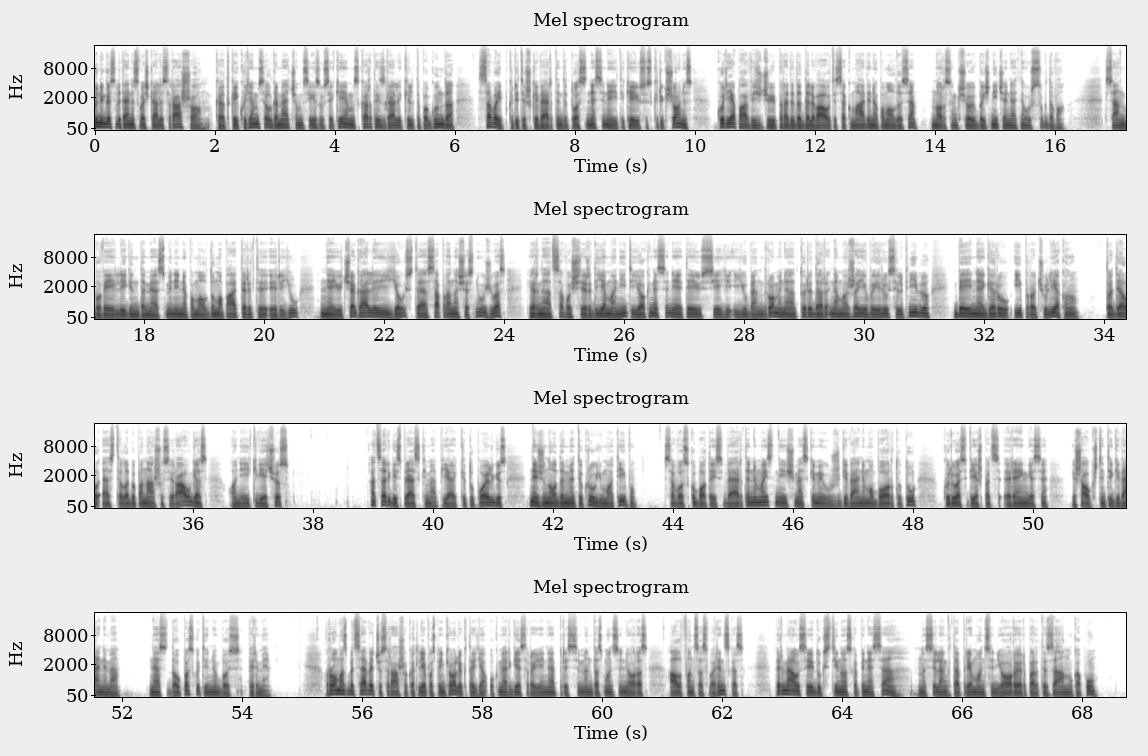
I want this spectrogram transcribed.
Kuningas Vitenis Vaškelis rašo, kad kai kuriems ilgamečiams Jėzaus sėkėjams kartais gali kilti pagunda savaip kritiškai vertinti tuos neseniai įtikėjusius krikščionis, kurie pavyzdžiui pradeda dalyvauti sekmadienio pamaldose, nors anksčiau į bažnyčią net neužsukdavo. Senbuviai lygindami asmeninio pamaldumo patirtį ir jų, nejučia gali jausti esą pranašesnių už juos ir net savo širdyje manyti, jog neseniai atėjusieji į jų bendruomenę turi dar nemažai įvairių silpnybių bei negerų įpročių liekonų. Todėl esti labiau panašus į augęs, o ne į kviečius. Atsargiai spręskime apie kitų poelgius, nežinodami tikrųjų motyvų. Savo skubotais vertinimais neišmeskime už gyvenimo bortų tų, kuriuos viešpats rengiasi išaukštinti gyvenime, nes daug paskutinių bus pirmi. Romas Batsevičius rašo, kad Liepos 15-ąją Ukmergės rajone prisimintas monsinjoras Alfonsas Varinskas pirmiausiai Dukstynos kapinėse nusilenkta prie monsinjoro ir partizanų kapų.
